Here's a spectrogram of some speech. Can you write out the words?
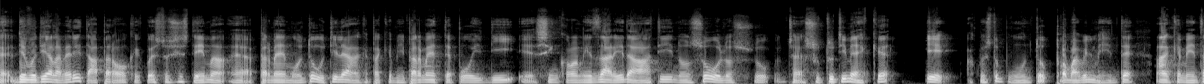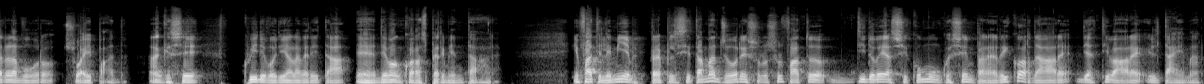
eh, devo dire la verità però che questo sistema eh, per me è molto utile anche perché mi permette poi di eh, sincronizzare i dati non solo su, cioè, su tutti i Mac e a questo punto probabilmente anche mentre lavoro su iPad, anche se qui devo dire la verità, eh, devo ancora sperimentare. Infatti le mie perplessità maggiori sono sul fatto di doversi comunque sempre ricordare di attivare il timer.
